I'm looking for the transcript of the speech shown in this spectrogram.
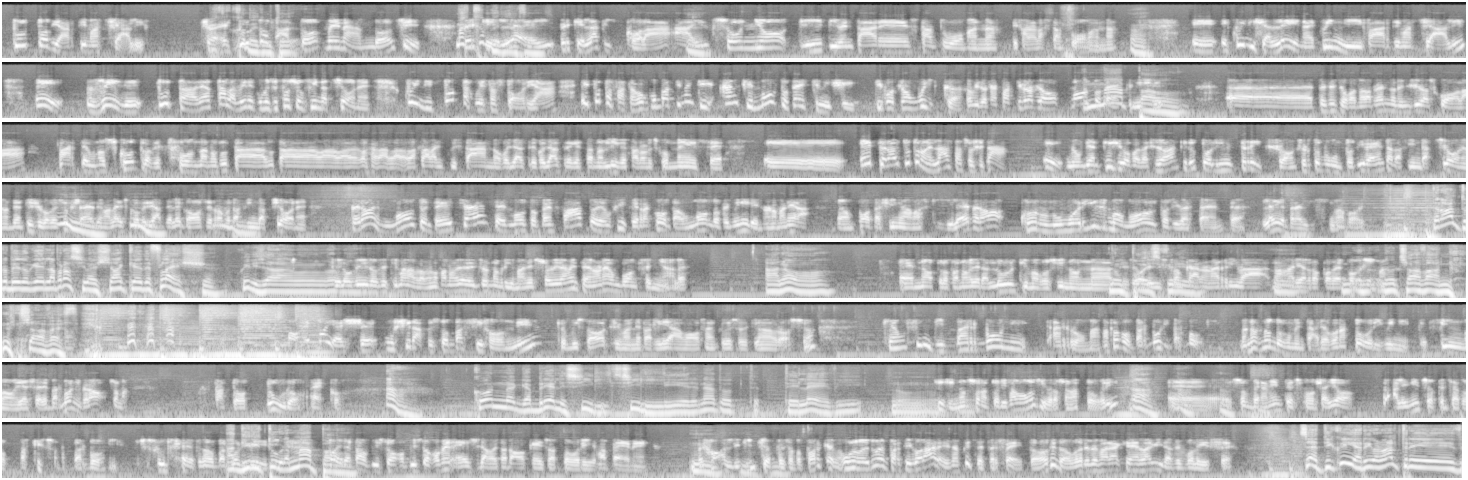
tutto di arti marziali cioè è tutto tutto... fatto menando, sì, perché lei, perché la piccola ha eh. il sogno di diventare stunt woman, di fare la stunt woman eh. e, e, quindi si allena e quindi fa arti marziali e vede tutta la realtà la vede come se fosse un film d'azione quindi tutta questa storia è tutta fatta con combattimenti anche molto tecnici tipo John Wick capito? cioè fatti proprio molto Mappa. tecnici eh, per esempio quando la prendono in giro a scuola parte uno scontro che sfondano tutta, tutta la, la, la, la, sala in cui stanno con gli, altri, con gli, altri, che stanno lì che fanno le scommesse. E, e però è tutto nell'alta società. E non vi anticipo poi ci sono anche tutto l'intreccio a un certo punto diventa da fin d'azione. Non vi anticipo che mm. succede ma lei scoprirà mm. delle cose proprio mm. da fin d'azione. Però è molto intelligente è molto ben fatto. È un film che racconta un mondo femminile in una maniera è un po' da cinema maschile però con un umorismo molto divertente. Lei è bravissima poi tra l'altro vedo che la prossima esce anche The Flash, quindi sarà... Che lo vedo settimana prossima, lo fanno vedere il giorno prima, che solitamente non è un buon segnale. Ah no? Eh no, te lo fanno vedere all'ultimo così non, non se puoi stroncare non arriva, non arriva troppo tempo prima. Non ce la fanno, non ce la festa. No. oh, e poi esce, uscirà questo Bassifondi, che ho visto oggi ma ne parliamo sempre questa settimana prossima, che è un film di Barboni a Roma, ma proprio Barboni Barboni ma no, non documentario, con attori quindi che fingono di essere barboni, però insomma fatto duro, ecco. Ah, con Gabriele Silli, Silli Renato Televi. Non... Sì, sì, non sono attori famosi, però sono attori. Ah, eh, ah, ah. Sono veramente cioè io all'inizio ho pensato, ma che sono barboni? Cioè, sono barboni Addirittura, mappa. Poi in realtà ho visto, ho visto come recita, ho detto no, ok, sono attori, va bene però mm. all'inizio ho pensato porca uno dei due in particolare cioè, questo è perfetto questo lo potrebbe fare anche nella vita se volesse. Senti qui arrivano altri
